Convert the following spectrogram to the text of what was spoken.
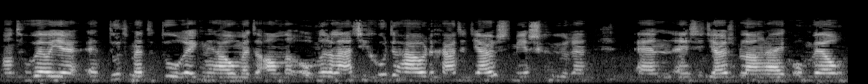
Want hoewel je het doet met de doel rekening houden met de ander. Om de relatie goed te houden gaat het juist meer schuren. En is het juist belangrijk om wel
